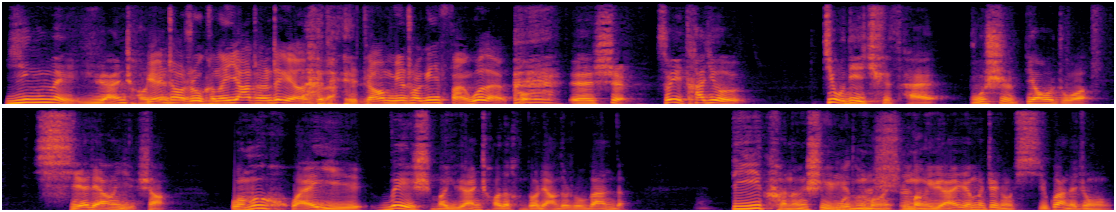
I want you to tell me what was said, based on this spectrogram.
因为元朝元朝时候可能压成这个样子的，然后明朝给你反过来扣。呃是，所以他就就地取材，不是雕琢，斜梁以上。我们怀疑为什么元朝的很多梁都是弯的，第一可能是与蒙蒙元人们这种习惯的这种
